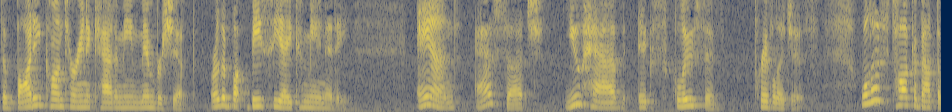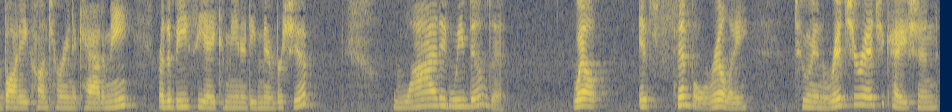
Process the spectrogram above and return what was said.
the Body Contouring Academy membership, or the BCA community. And as such, you have exclusive privileges. Well, let's talk about the Body Contouring Academy, or the BCA community membership. Why did we build it? Well, it's simple, really to enrich your education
